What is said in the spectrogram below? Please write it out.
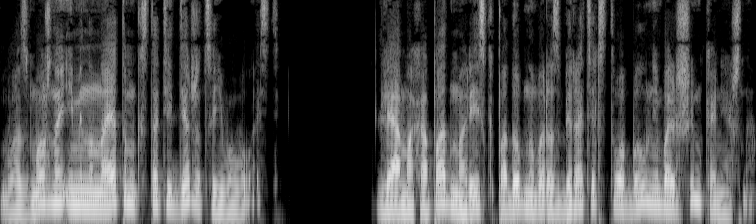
Возможно, именно на этом, кстати, держится его власть. Для Махападма риск подобного разбирательства был небольшим, конечно.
